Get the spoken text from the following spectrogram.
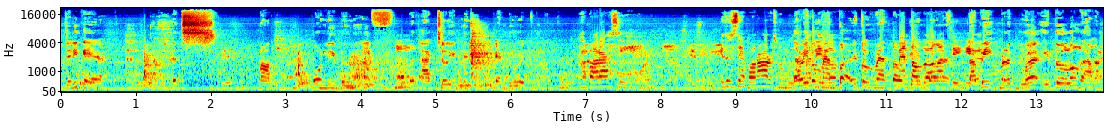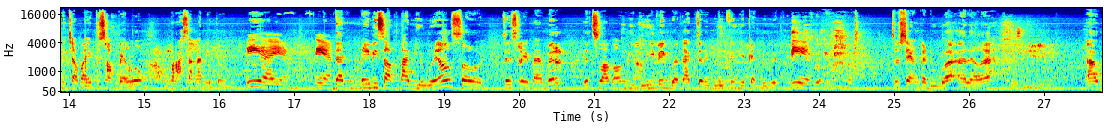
jadi kayak it's not only believe but actually believing you can do it. Ah, parah sih. Itu setiap orang harus membutuhkan tapi itu mental itu mental, Mental game banget sih, iya. tapi menurut gue itu lo nggak akan mencapai itu sampai lo merasakan itu Iya, iya. Iya. dan maybe sometime you will so just remember it's not only believing but actually believing you can do it Iya. terus yang kedua adalah um,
